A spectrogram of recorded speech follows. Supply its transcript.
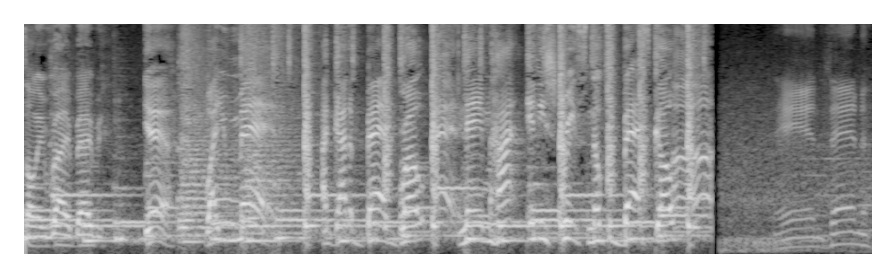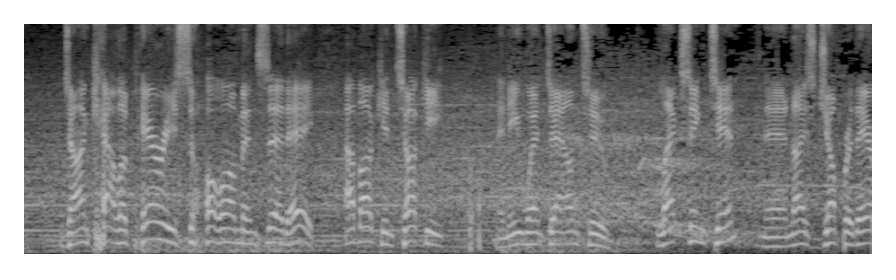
It's only right, baby. Yeah, why you mad? I got a bad bro. Name hot in these streets, no Tabasco. And then John Calipari saw him and said, hey, how about Kentucky? And he went down to Lexington. And nice jumper there.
